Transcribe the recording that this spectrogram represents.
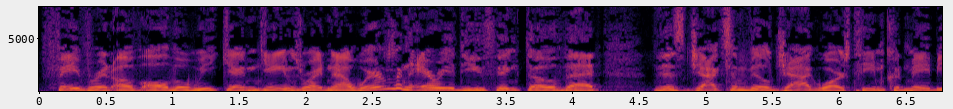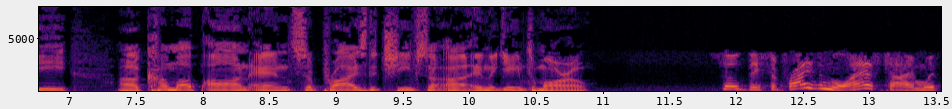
favorite of all the weekend games right now. Where's an area do you think though that this Jacksonville Jaguars team could maybe uh, come up on and surprise the Chiefs uh, in the game tomorrow? So they surprised them the last time with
